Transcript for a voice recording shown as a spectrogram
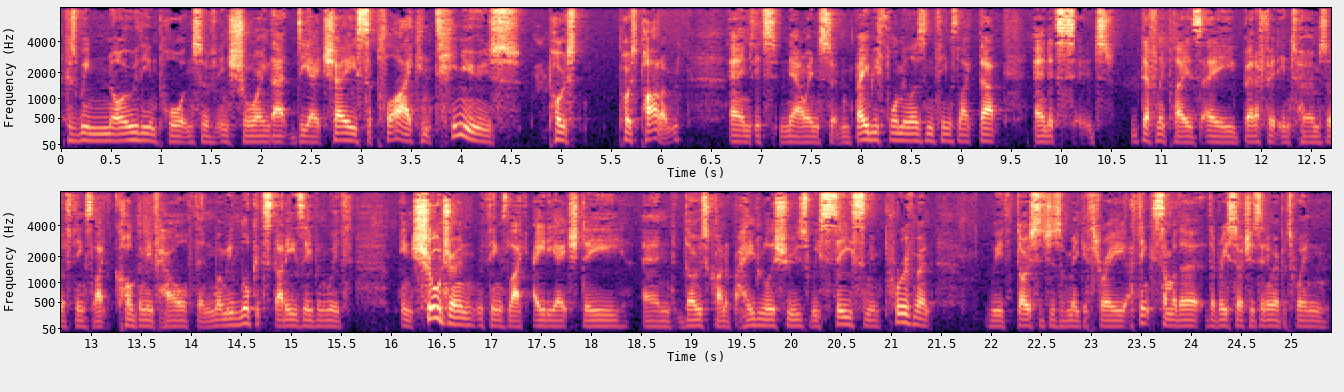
because we know the importance of ensuring that DHA supply continues post postpartum, and it's now in certain baby formulas and things like that, and it's it's definitely plays a benefit in terms of things like cognitive health. And when we look at studies, even with in children with things like ADHD and those kind of behavioral issues, we see some improvement with dosages of omega 3. I think some of the, the research is anywhere between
